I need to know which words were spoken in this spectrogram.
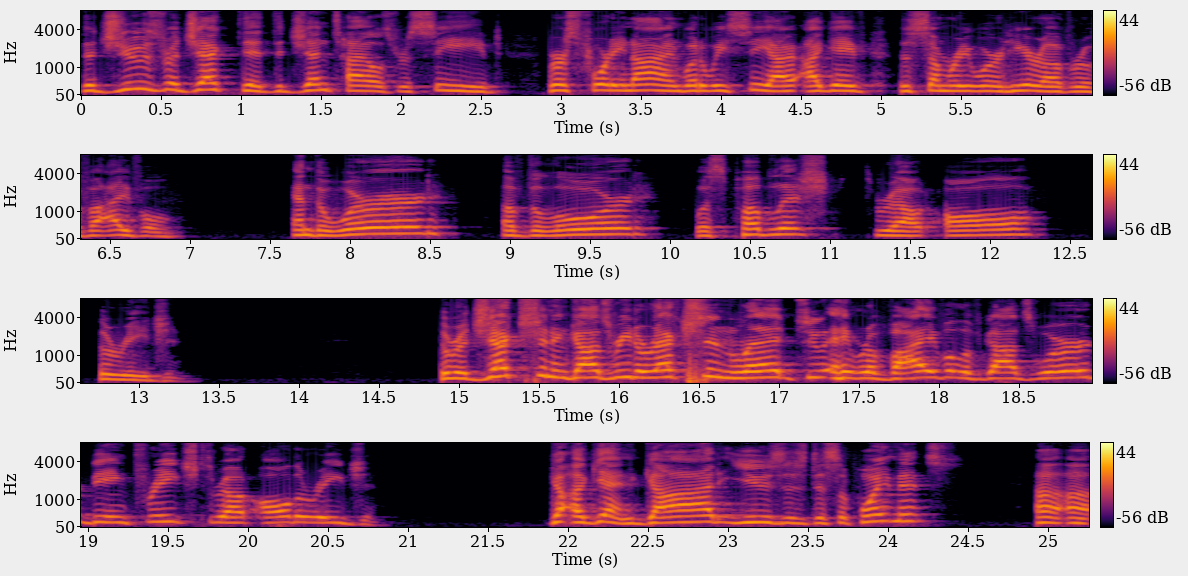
The Jews rejected, the Gentiles received. Verse 49, what do we see? I, I gave the summary word here of revival. And the word of the Lord was published throughout all the region. The rejection and God's redirection led to a revival of God's word being preached throughout all the region. Again, God uses disappointments, uh, uh,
